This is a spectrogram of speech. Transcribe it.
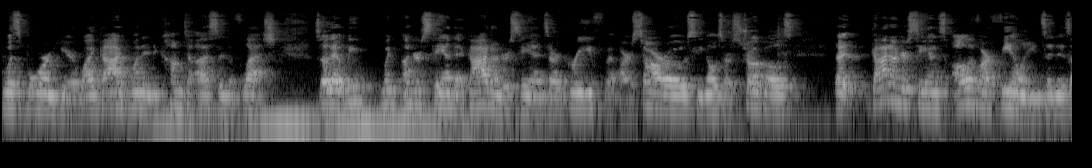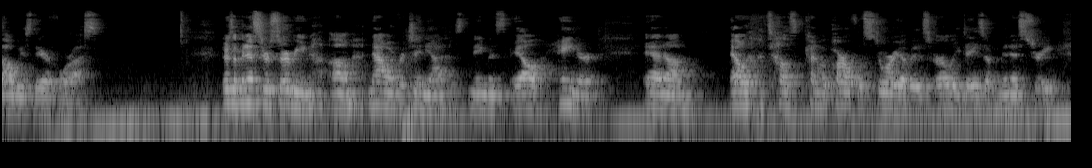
was born here, why God wanted to come to us in the flesh, so that we would understand that God understands our grief, our sorrows, He knows our struggles, that God understands all of our feelings and is always there for us. There's a minister serving um, now in Virginia. His name is Al Hayner. And um, Al tells kind of a powerful story of his early days of ministry.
